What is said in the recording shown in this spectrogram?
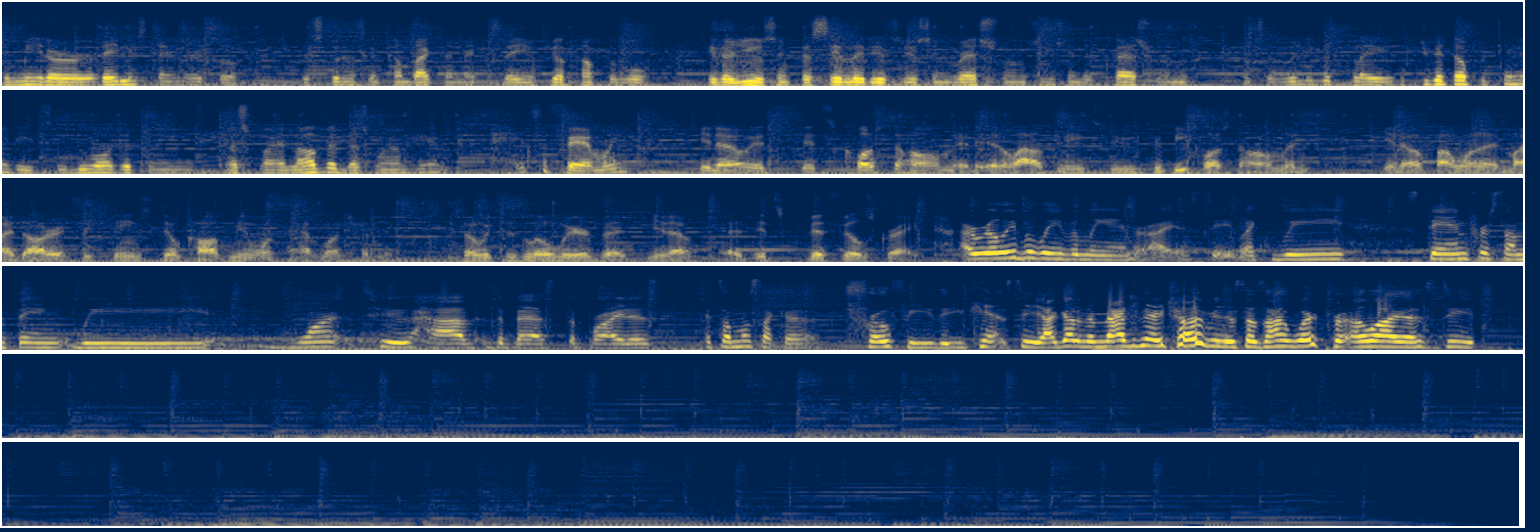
to meet our daily standards so the students can come back the next day and feel comfortable either using facilities, using restrooms, using their classrooms. It's a really good place. You get the opportunity to do all the things. That's why I love it. That's why I'm here. It's a family. You know, it's, it's close to home. It, it allows me to, to be close to home. And, you know, if I want to, my daughter at 16 still calls me and wants to have lunch with me. So which is a little weird, but, you know, it, it's, it feels great. I really believe in Leander ISD. Like we stand for something. We want to have the best, the brightest. It's almost like a trophy that you can't see. I got an imaginary trophy that says I work for LISD.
